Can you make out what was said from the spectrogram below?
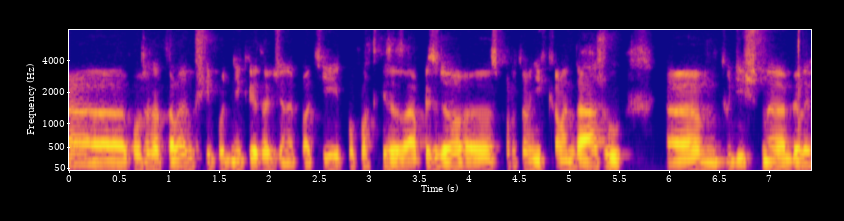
eh, pořadatelé ruší podniky, takže neplatí poplatky za zápis do eh, sportovních kalendářů. Ehm, tudíž jsme byli,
